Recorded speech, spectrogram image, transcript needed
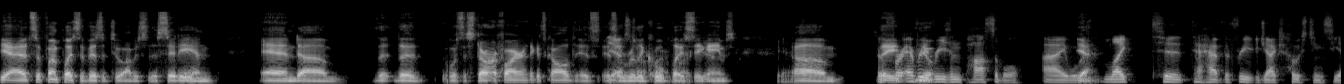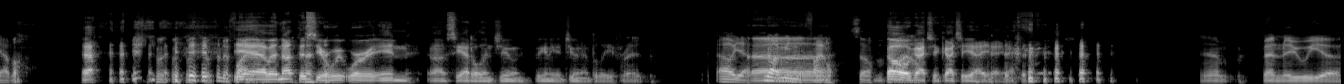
Yeah, it's a fun place to visit too. Obviously, the city Yeah. and and um the the what's the Starfire? I think it's called. is is Yeah, a really cool place to see yeah. games. Yeah. Um, So they- for every you know- reason possible, I would like to to have the Free Jacks hosting Seattle yeah, for the final. but not this year. We, we're in uh, Seattle in June, beginning of June, I believe. right. Oh yeah, no, I mean the Uh, final. So Oh, Final. gotcha, gotcha. Yeah, yeah, yeah. Yeah, Ben, maybe we uh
